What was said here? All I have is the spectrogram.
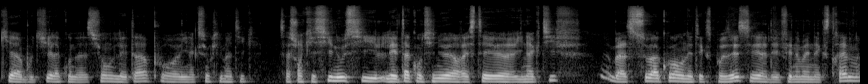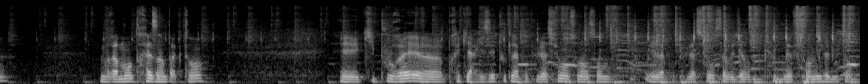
qui a abouti à la condamnation de l'État pour euh, inaction climatique. Sachant qu'ici, nous, si l'État continue à rester euh, inactif, bah, ce à quoi on est exposé, c'est à des phénomènes extrêmes, vraiment très impactants, et qui pourraient précariser toute la population en son ensemble. Et la population, ça veut dire plus de 900 000 habitants.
